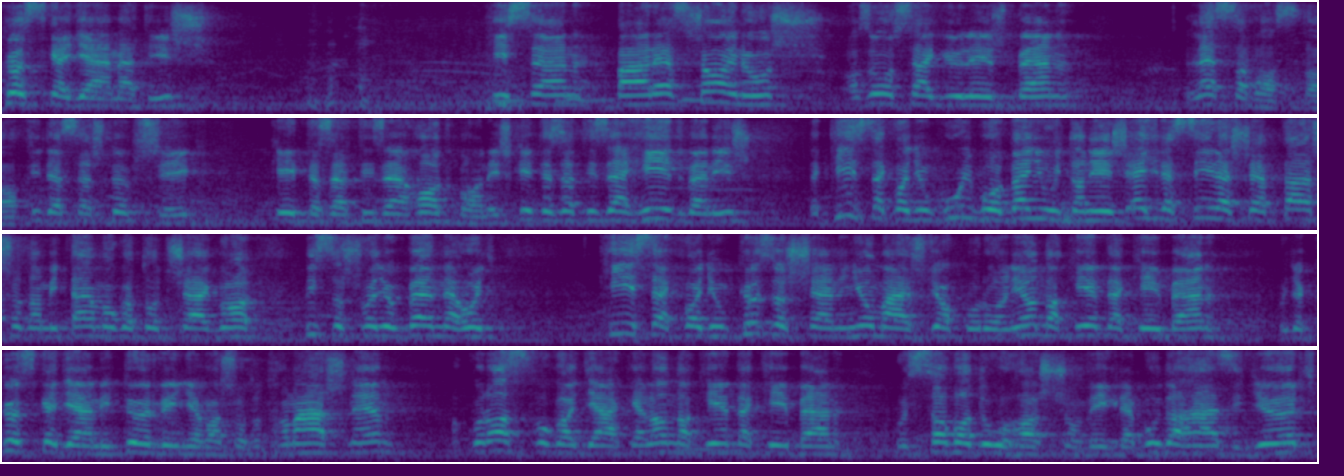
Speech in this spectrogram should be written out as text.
közkegyelmet is, hiszen bár ez sajnos az országgyűlésben leszavazta a Fideszes többség 2016-ban és 2017-ben is, de készek vagyunk újból benyújtani, és egyre szélesebb társadalmi támogatottsággal biztos vagyok benne, hogy készek vagyunk közösen nyomást gyakorolni annak érdekében, hogy a közkegyelmi törvényjavaslatot, ha más nem, akkor azt fogadják el annak érdekében, hogy szabadulhasson végre Budaházi György,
